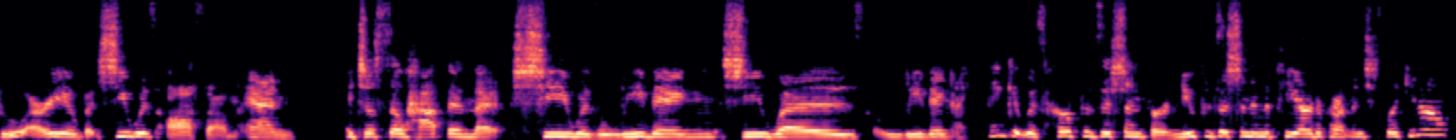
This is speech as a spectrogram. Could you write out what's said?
Who are you? But she was awesome. And it just so happened that she was leaving. She was leaving, I think it was her position for a new position in the PR department. She's like, you know,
